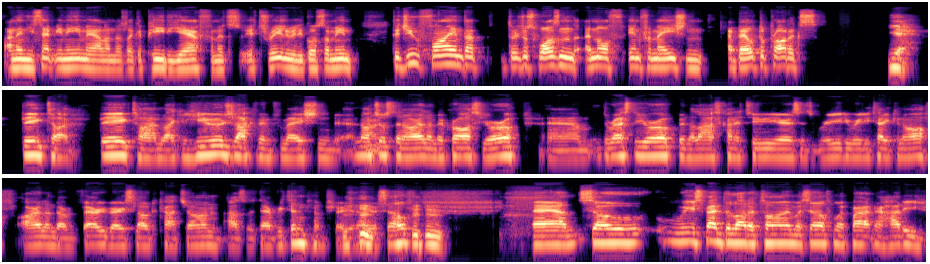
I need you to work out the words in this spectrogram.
and then you sent me an email, and there's like a PDF, and it's it's really really good. So I mean, did you find that there just wasn't enough information about the products? Yeah, big time big time, like a huge lack of information, not right. just in Ireland, across Europe. Um, the rest of Europe in the last kind of two years has really, really taken off. Ireland are very, very slow to catch on, as with everything. I'm sure you know yourself. um, so we spent a lot of time, myself and my partner Hattie,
